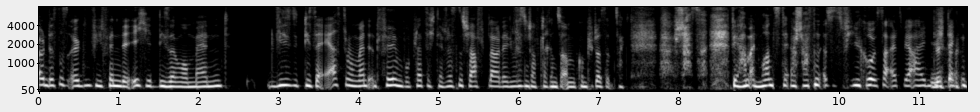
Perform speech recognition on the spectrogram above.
Und das ist irgendwie, finde ich, dieser Moment, wie dieser erste Moment in Filmen, wo plötzlich der Wissenschaftler oder die Wissenschaftlerin so am Computer sitzt und sagt, Scheiße, wir haben ein Monster erschaffen, es ist viel größer, als wir eigentlich ja, denken.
